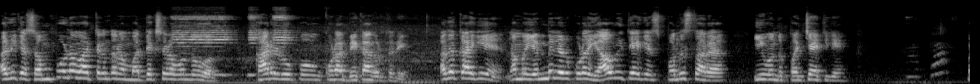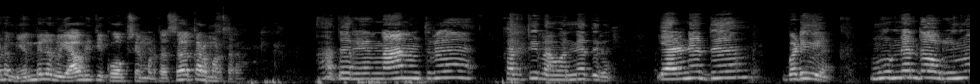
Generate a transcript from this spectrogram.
ಅದಕ್ಕೆ ಸಂಪೂರ್ಣವಾಗಿರ್ತಕ್ಕಂಥ ನಮ್ಮ ಅಧ್ಯಕ್ಷರ ಒಂದು ಕಾರ್ಯರೂಪವು ಕೂಡ ಬೇಕಾಗಿರುತ್ತದೆ ಅದಕ್ಕಾಗಿ ನಮ್ಮ ಎಂ ಎಲ್ ಎರು ಕೂಡ ಯಾವ ರೀತಿಯಾಗಿ ಸ್ಪಂದಿಸ್ತಾರೆ ಈ ಒಂದು ಪಂಚಾಯತಿಗೆ? ಮೇಡಮ್ ಎಂ ಎಲ್ ಎರು ಯಾವ ರೀತಿ ಕೋಆಪ್ಷನ್ ಮಾಡ್ತಾರೆ ಸಹಕಾರ ಮಾಡ್ತಾರೆ? ಆದರೆ ನಾನಂತರ ಕಲ್ತಿಲ್ಲ ಒಂದನೇದ್ರ. ಎರಡನೇದು ಬಡಿವೆ. ಮೂರನೇದು ಅವ್ರು ಇನ್ನೂ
